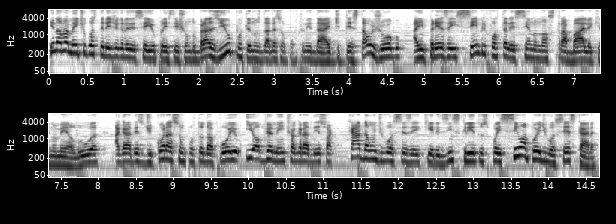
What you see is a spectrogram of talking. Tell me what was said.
E novamente eu gostaria de agradecer o Playstation do Brasil por ter nos dado essa oportunidade de testar o jogo, a empresa aí sempre fortalecendo o nosso trabalho aqui no Meia Lua, agradeço de coração por todo o apoio e obviamente eu agradeço a cada um de vocês aí queridos inscritos, pois sem o apoio de vocês, cara,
